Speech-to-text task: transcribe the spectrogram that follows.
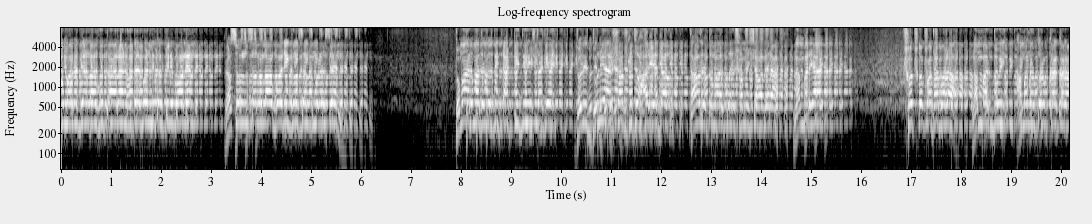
ওমর রাদিয়াল্লাহু তাআলা হতে বর্ণিত তিনি বলেন, রাসূল সাল্লাল্লাহু আলাইহি বলেছেন, তোমার মাঝে যদি চারটি জিনিস থাকে, যদি দুনিয়ার সবকিছু হারিয়ে দাও তাহলে তোমার কোনো সমস্যা হবে না। নাম্বার এক সত্য কথা বলা। নাম্বার দুই, আমানত রক্ষা করা।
